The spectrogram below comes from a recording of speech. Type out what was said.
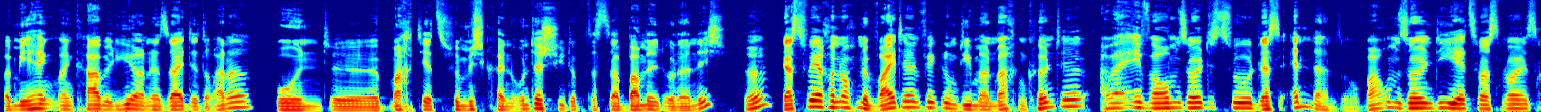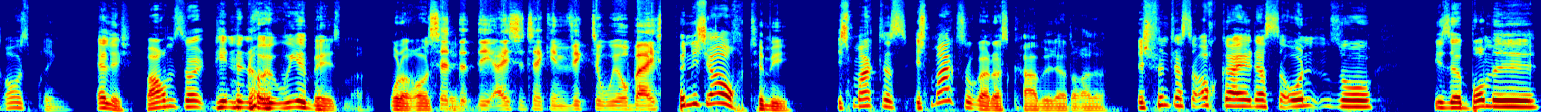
bei mir hängt mein Kabel hier an der Seite dran und äh, macht jetzt für mich keinen Unterschied, ob das da bammelt oder nicht. Ne? Das wäre noch eine Weiterentwicklung, die man machen könnte. Aber ey, warum solltest du das ändern so? Warum sollen die jetzt was Neues rausbringen? Ehrlich, warum sollten die eine neue Wheelbase machen oder rausbringen? Said that the Acertec Invicta wheelbase Finde ich auch, Timmy. Ich mag das, ich mag sogar das Kabel da dran. Ich finde das auch geil, dass da unten so dieser Bommel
